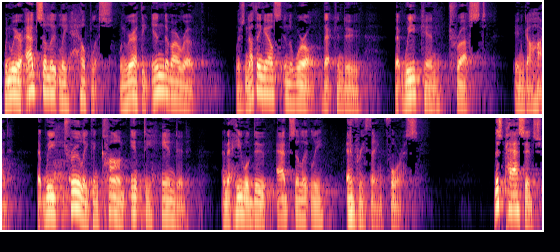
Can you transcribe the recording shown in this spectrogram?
when we are absolutely helpless, when we're at the end of our rope, there's nothing else in the world that can do, that we can trust in God that we truly can come empty handed and that He will do absolutely everything for us. This passage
